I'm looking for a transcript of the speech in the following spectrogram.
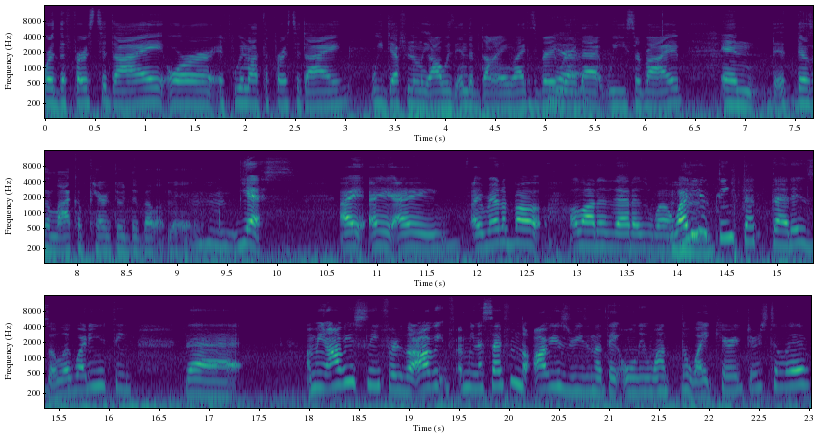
We're the first to die, or if we're not the first to die, we definitely always end up dying. Like it's very Yeah. rare that we survive, and th- there's a lack of character development. Mhm. Yes, I, I I I read about a lot of that as well. Why do you Mhm. think that that is though? Like, why do you think that? I mean, obviously, for the obvious, I mean, aside from the obvious reason that they only want the white characters to live,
